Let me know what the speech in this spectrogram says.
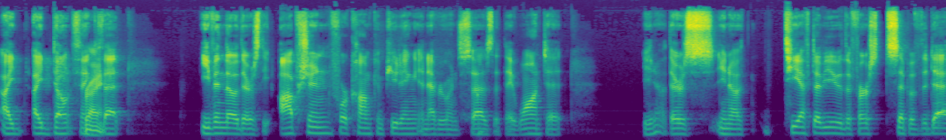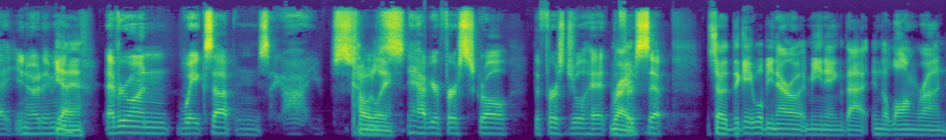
I I don't think Right. that even though there's the option for calm computing and everyone says that they want it, you know, there's you know TFW the first sip of the day. You know what I mean? yeah, yeah. everyone wakes up and it's like, ah, you Totally. have your first scroll, the first Juul hit, the Right. first sip. So the gate will be narrow, meaning that in the long run,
